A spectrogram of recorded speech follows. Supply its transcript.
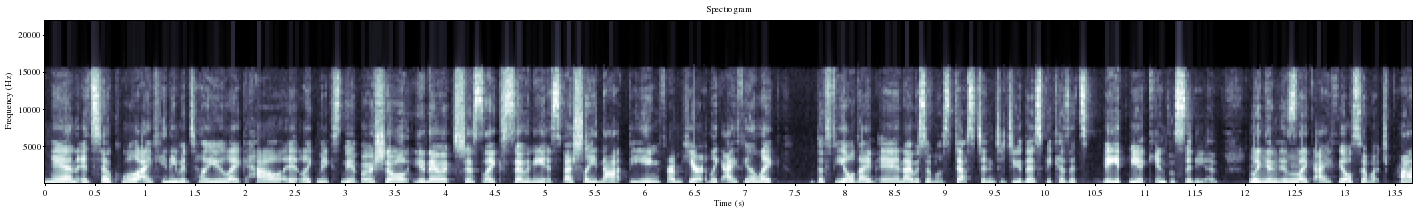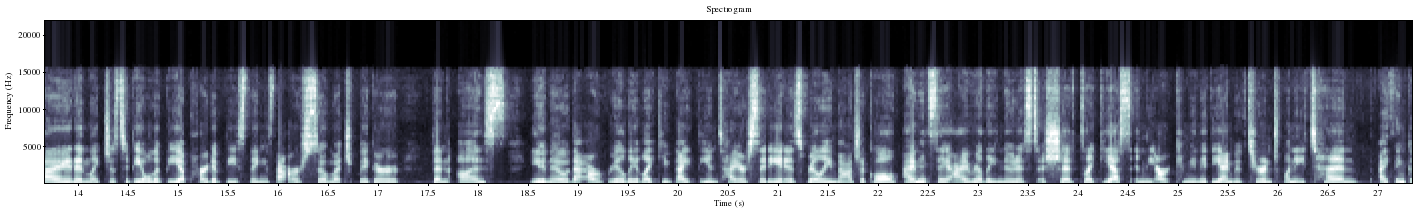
Man, it's so cool. I can't even tell you like how it like makes me emotional. You know, it's just like so neat, especially not being from here. Like I feel like the field I'm in, I was almost destined to do this because it's made me a Kansas Cityan. Like mm-hmm. it's like I feel so much pride and like just to be able to be a part of these things that are so much bigger than us, you know, that are really like unite the entire city is really magical. I would say I really noticed a shift. Like, yes, in the art community, I moved here in 2010. I think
